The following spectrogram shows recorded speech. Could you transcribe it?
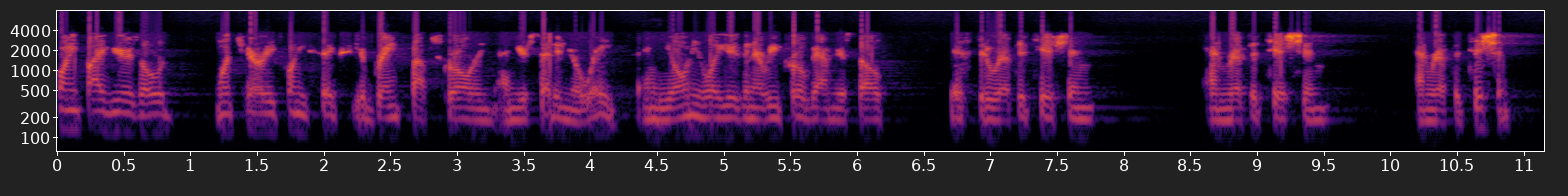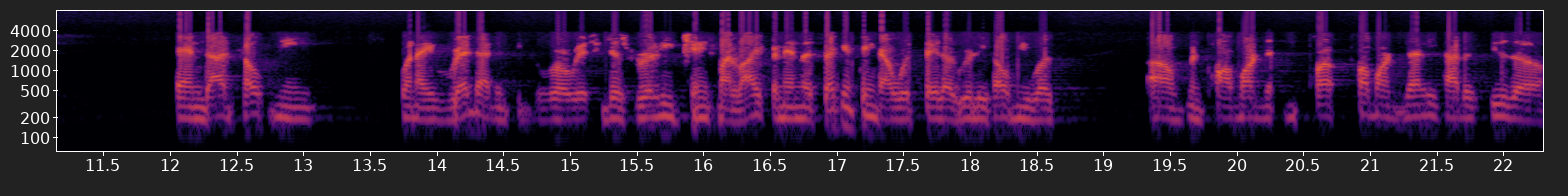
25 years old, once you're already 26, your brain stops growing and you're set in your ways. And the only way you're going to reprogram yourself is through repetition and repetition and repetition. And that helped me when I read that in Think and Grow Rich. It just really changed my life. And then the second thing I would say that really helped me was um, when Paul Martin Paul, Paul Martinelli had us do the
